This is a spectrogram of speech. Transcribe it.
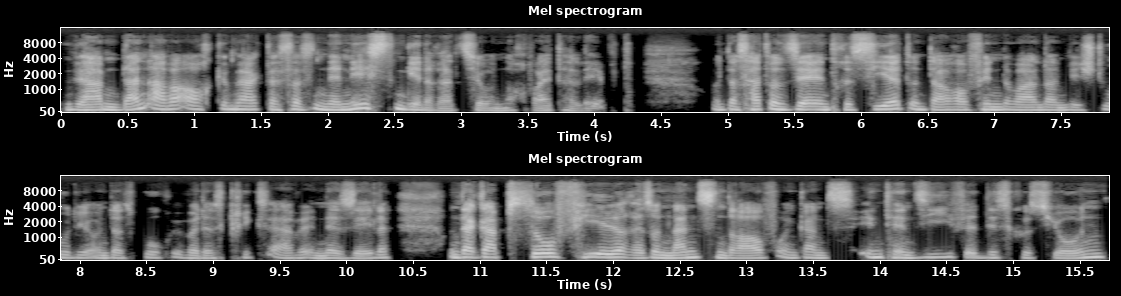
Und wir haben dann aber auch gemerkt, dass das in der nächsten Generation noch weiterlebt. Und das hat uns sehr interessiert und daraufhin waren dann die Studie und das Buch über das Kriegserbe in der Seele. Und da gab es so viel Resonanzen drauf und ganz intensive Diskussionen,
